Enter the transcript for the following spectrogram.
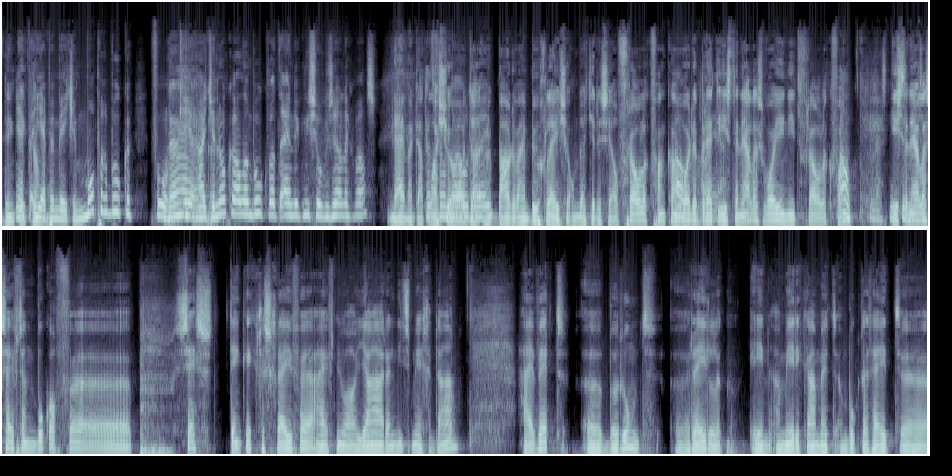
denk Je ik... hebt, je hebt een beetje mopperboeken. Vorige keer had je ook al een boek wat eigenlijk niet zo gezellig was. Nee, maar dat, Dat las je, Boudewijn. dat Boudewijn Bug lees je omdat je er zelf vrolijk van kan Oh, worden. oh, Brad ja. Easton Ellis word je niet vrolijk van. Oh, niet Easton. Ellis heeft een boek of eh, zes, denk ik, geschreven. Hij heeft nu al jaren niets meer gedaan. Hij werd eh, beroemd eh, redelijk in Amerika met een boek dat heet eh,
